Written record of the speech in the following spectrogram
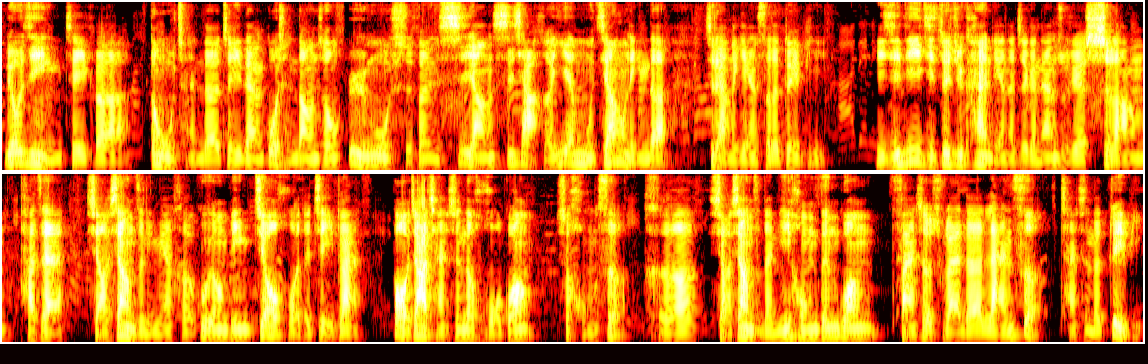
溜进这个动物城的这一段过程当中，日暮时分、夕阳西下和夜幕降临的这两个颜色的对比。以及第一集最具看点的这个男主角侍郎，他在小巷子里面和雇佣兵交火的这一段爆炸产生的火光是红色，和小巷子的霓虹灯光反射出来的蓝色产生的对比。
